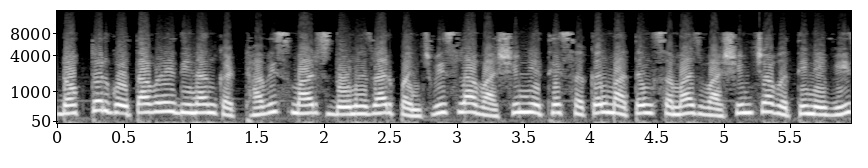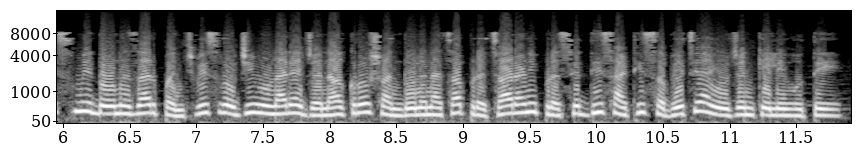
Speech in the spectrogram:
डॉक्टर गोतावळे दिनांक अठ्ठावीस मार्च दोन हजार पंचवीस ला वाशिम येथे सकल मातंग समाज वाशिमच्या वतीने वीस मे दोन हजार पंचवीस रोजी होणाऱ्या जनाक्रोश आंदोलनाचा प्रचार आणि प्रसिद्धीसाठी सभेचे आयोजन केले होते.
